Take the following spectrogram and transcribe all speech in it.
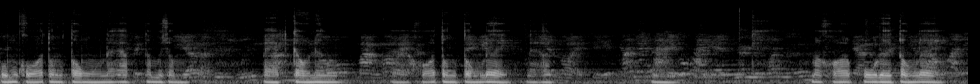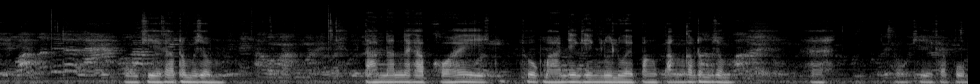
ผมขอตรงๆนะครับท่านผู้ชม8 9 1อ่าขอตรงๆเลยนะครับมาขอปูเลยตรงเลย โอเคครับท่านผู้ชม ตามนั้นนะครับ ขอให้โชคหมานเฮงๆรวยๆปังๆ ครับท่านผู้ชมอ่าโอเคครับผม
